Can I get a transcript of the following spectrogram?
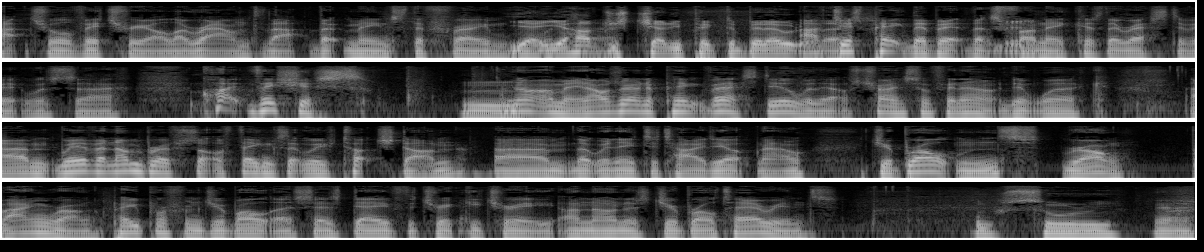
actual vitriol around that. That means the frame. Yeah, you have uh, just cherry picked a bit out of I've just picked the bit that's funny because the rest of it was uh, quite vicious. You know what I mean? I was wearing a pink vest. Deal with it. I was trying something out. It didn't work. Um, we have a number of sort of things that we've touched on um, that we need to tidy up now. Gibraltans wrong, bang wrong. People from Gibraltar says Dave the Tricky Tree are known as Gibraltarians. Oh, sorry. Yeah,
